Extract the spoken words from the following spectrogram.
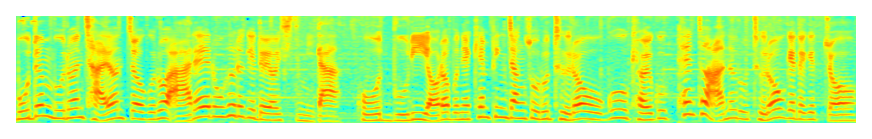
모든 물은 자연적으로 아래로 흐르게 되어 있습니다. 곧 물이 여러분의 캠핑 장소로 들어오고 결국 텐트 안으로 들어오게 되겠죠.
